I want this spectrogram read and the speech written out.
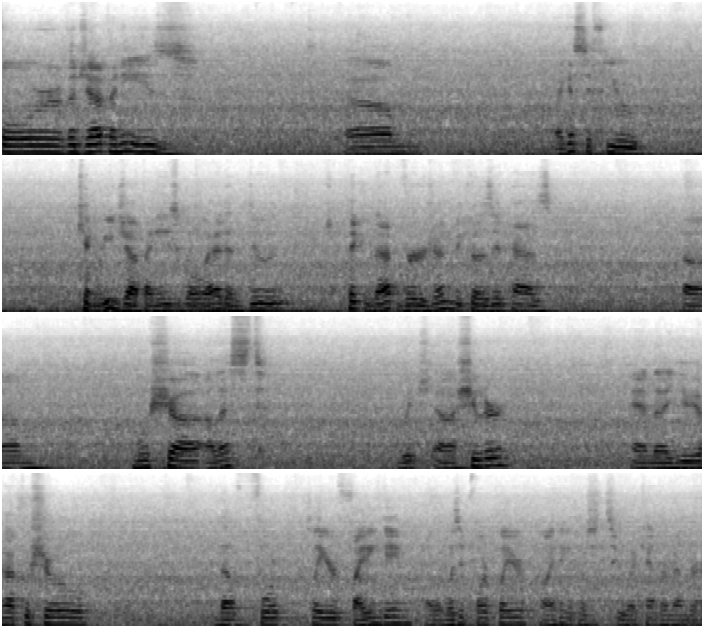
For the Japanese, um, I guess if you can read Japanese, go ahead and do pick that version because it has um, Musha Aleste, which uh, shooter, and uh, Yu Yu Hakusho, the four-player fighting game. Oh, was it four-player? Oh, I think it was two. I can't remember.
